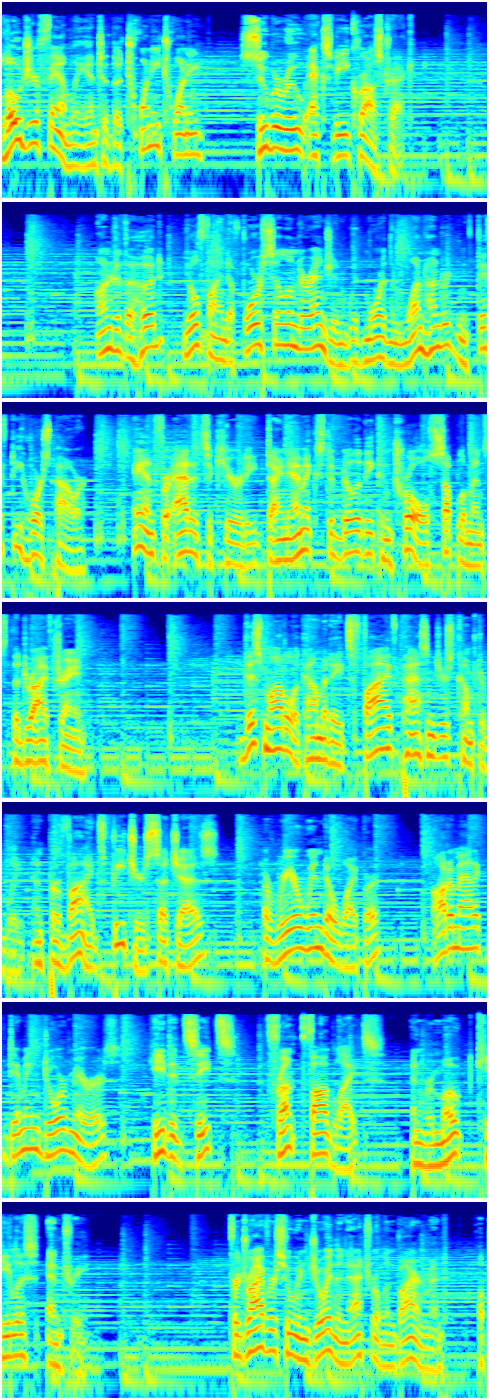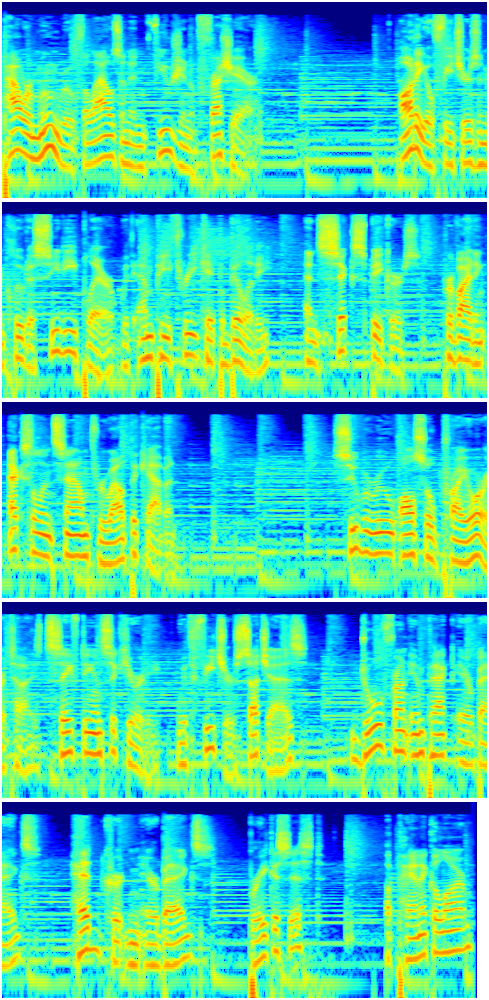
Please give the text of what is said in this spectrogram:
Load your family into the 2020 Subaru XV Crosstrek. Under the hood, you'll find a four-cylinder engine with more than 150 horsepower. And for added security, Dynamic Stability Control supplements the drivetrain. This model accommodates five passengers comfortably and provides features such as a rear window wiper, automatic dimming door mirrors, heated seats, front fog lights, and remote keyless entry. For drivers who enjoy the natural environment, a power moonroof allows an infusion of fresh air. Audio features include a CD player with MP3 capability and six speakers, providing excellent sound throughout the cabin. Subaru also prioritized safety and security with features such as dual front impact airbags, head curtain airbags, brake assist, a panic alarm,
